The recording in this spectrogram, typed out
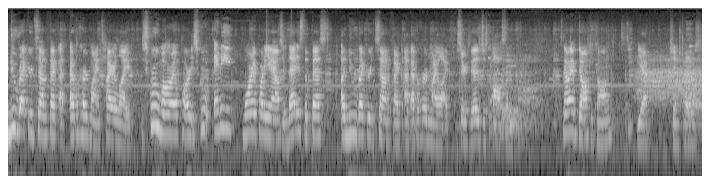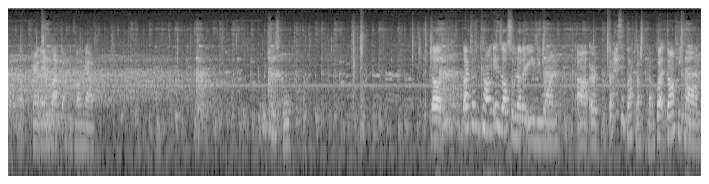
new record sound effect I've ever heard my entire life. Screw Mario Party, screw any Mario Party announcer. That is the best a new record sound effect I've ever heard in my life. Seriously, that is just awesome. So now we have Donkey Kong. Yeah, change colors. apparently I'm Black Donkey Kong now. Which is cool. So, Black Donkey Kong is also another easy one. Uh, or, I say Black Donkey Kong? But Donkey Kong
